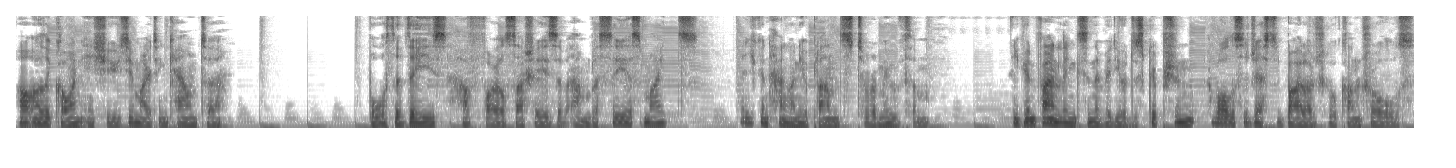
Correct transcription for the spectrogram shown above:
are other common issues you might encounter. Both of these have foil sachets of Amblyseius mites that you can hang on your plants to remove them. You can find links in the video description of all the suggested biological controls,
